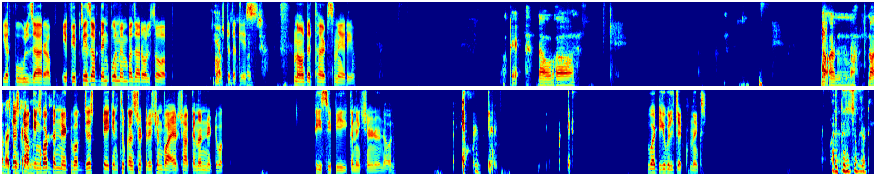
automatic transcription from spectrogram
your pools are up. If VIP is up, then pool members are also up. Yeah. Most of the case. Now the third scenario. Okay, now uh, no, I'm not, no, I Just think I talking about the network, just take into consideration Wireshark and a network. TCP connection and all. What you will check next? IP reachability.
